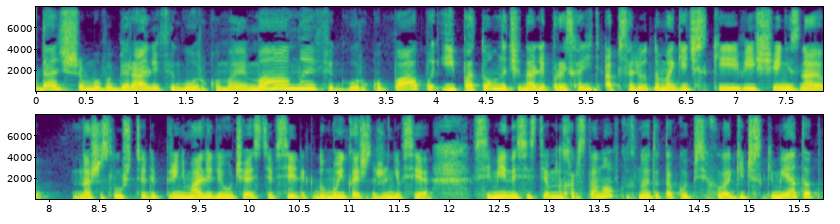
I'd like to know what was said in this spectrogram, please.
дальше мы выбирали фигурку моей мамы, фигурку папы, и потом начинали происходить абсолютно магические вещи. Я не знаю, наши слушатели принимали ли участие все, думаю, конечно же, не все в семейно-системных расстановках, но это такой психологический метод,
